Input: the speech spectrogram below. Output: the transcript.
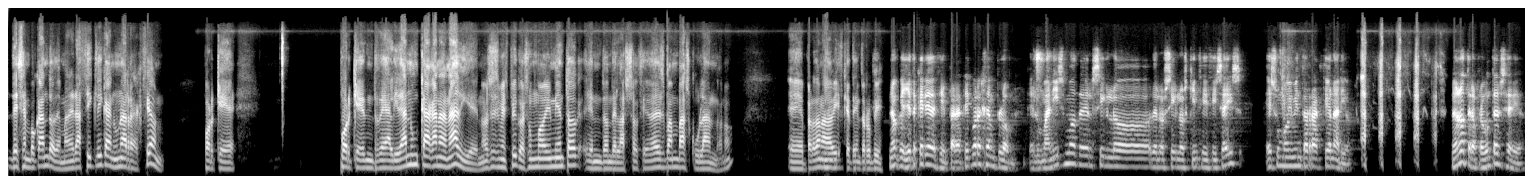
desembocando de manera cíclica en una reacción, porque, porque en realidad nunca gana nadie, no sé si me explico, es un movimiento en donde las sociedades van basculando, ¿no? Eh, perdona, David, que te interrumpí. No, que yo te quería decir, para ti, por ejemplo, el humanismo del siglo de los siglos XV y XVI es un movimiento reaccionario. No, no, te lo pregunto en serio.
